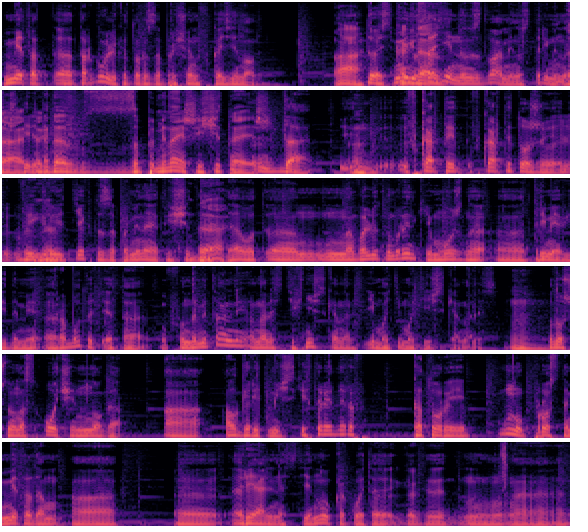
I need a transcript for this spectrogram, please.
метод э, торговли, который запрещен в казино. А, То есть минус когда- 1, минус 2, минус 3, минус Да, 4. когда запоминаешь и считаешь. Да. А. В карты, в карты тоже выигрывают те, кто запоминает и считает. Да. Да. Вот э, на валютном рынке можно э, тремя видами работать. Это фундаментальный анализ, технический анализ и математический анализ. Мгм. Потому что у нас очень много а, алгоритмических трейдеров, которые ну, просто методом а, э, реальности, ну, какой-то... Как, э, а,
